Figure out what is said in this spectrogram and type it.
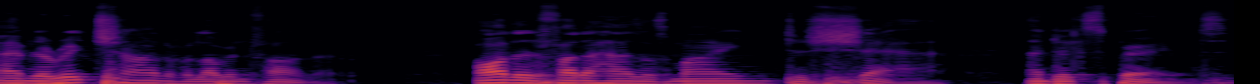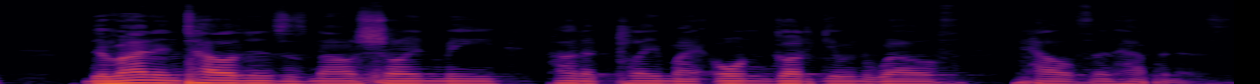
I am the rich child of a loving Father. All that the Father has is mine to share and to experience. Divine intelligence is now showing me how to claim my own God given wealth, health, and happiness.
